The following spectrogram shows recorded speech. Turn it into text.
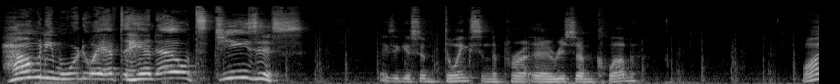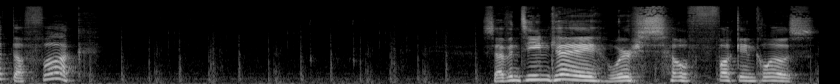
How many more do I have to hand out? Jesus! Thanks to give some doinks in the uh, resub club. What the fuck? 17k! We're so fucking close.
